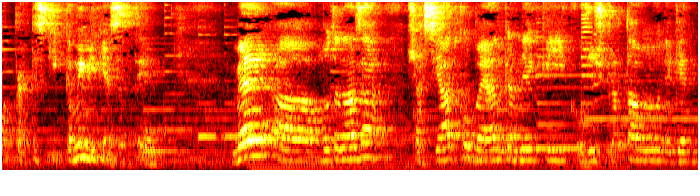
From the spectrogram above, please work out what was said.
और प्रैक्टिस की कमी भी कह सकते हैं। मैं मुतनाज़ा शख्सियात को बयान करने की कोशिश करता हूँ लेकिन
